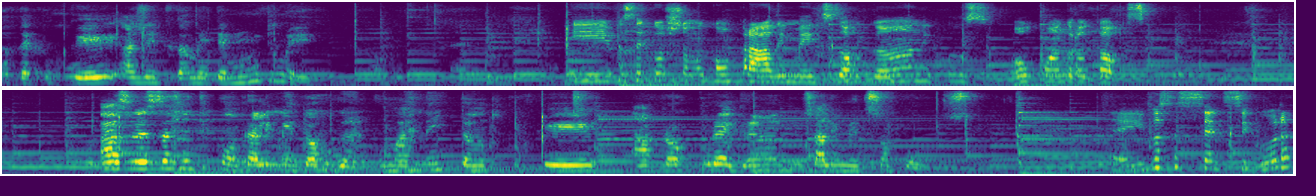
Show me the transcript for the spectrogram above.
até porque a gente também tem muito medo. É. E você costuma comprar alimentos orgânicos ou com agrotóxico? Às vezes a gente compra alimento orgânico, mas nem tanto, porque a procura é grande e os alimentos são poucos. É, e você se sente segura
